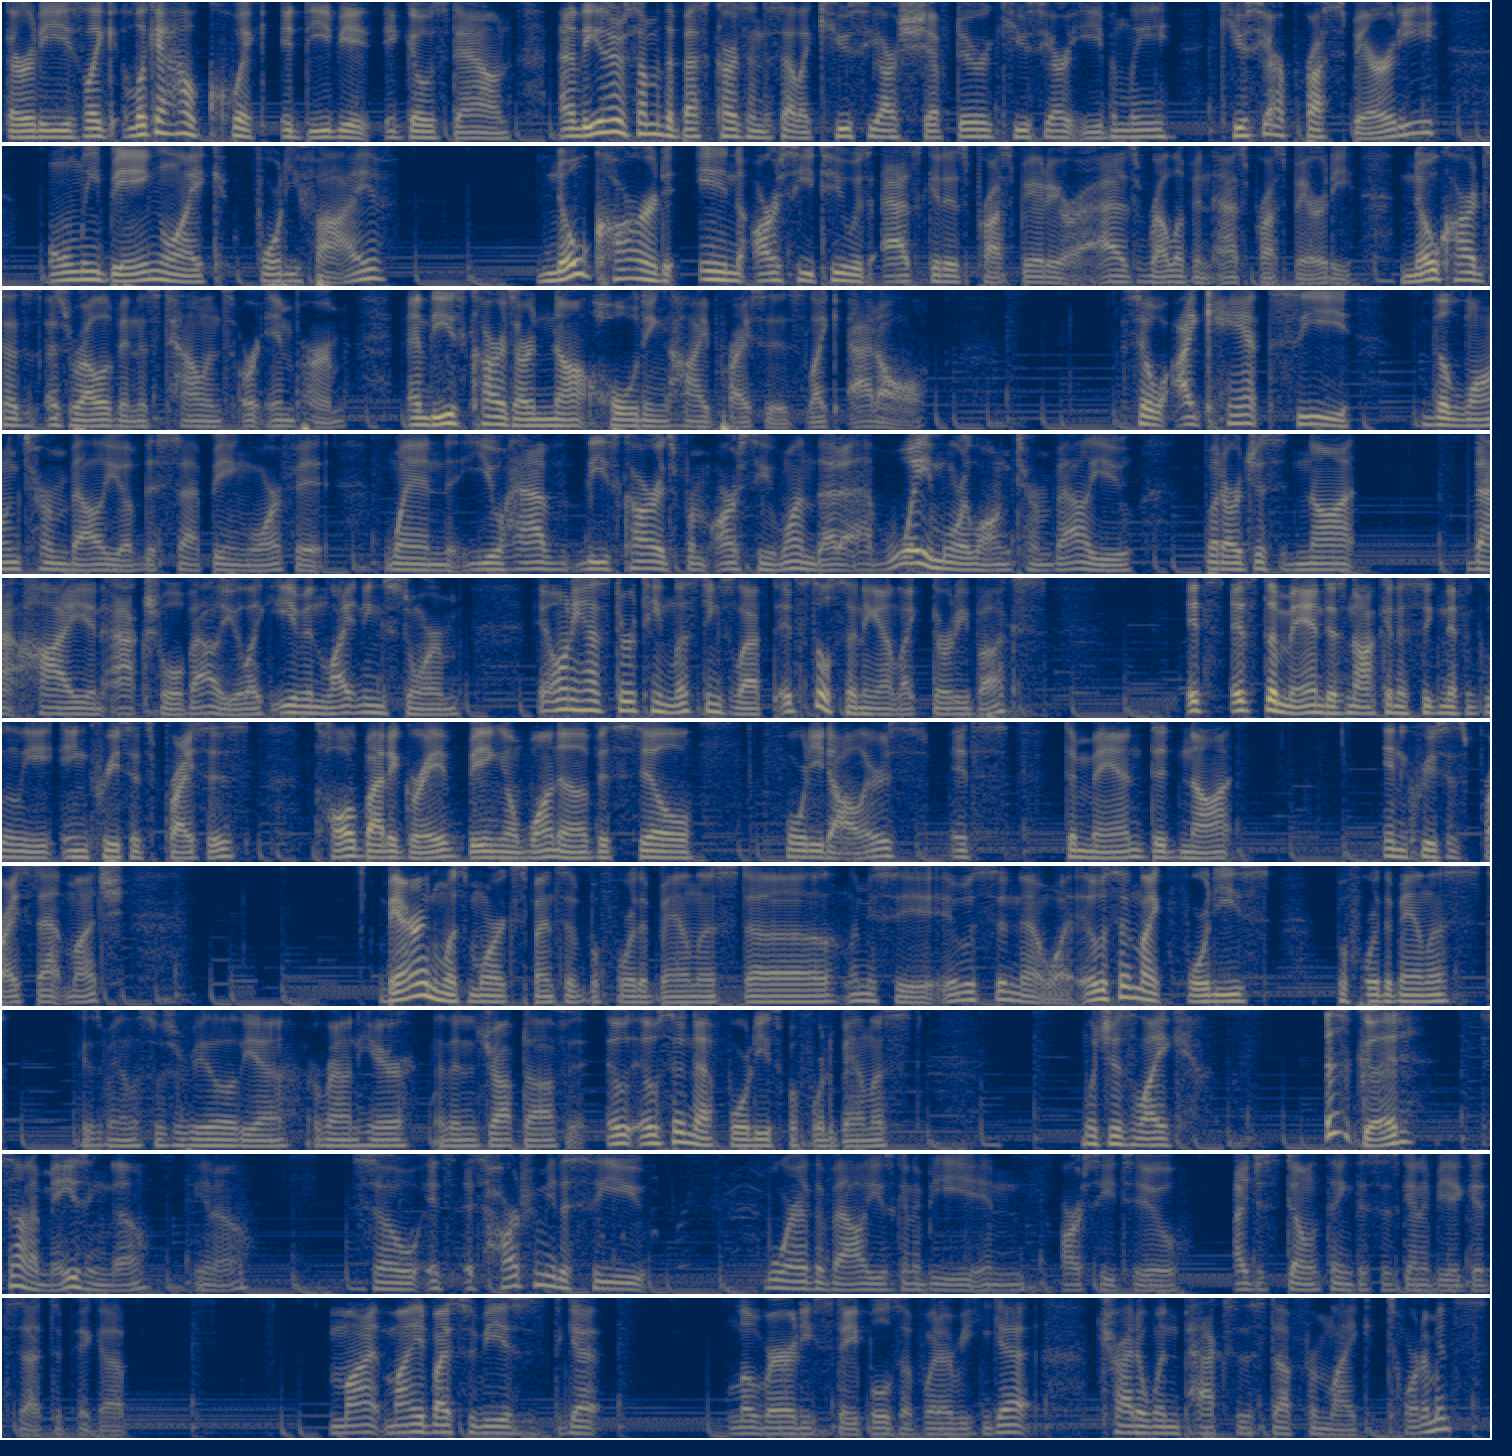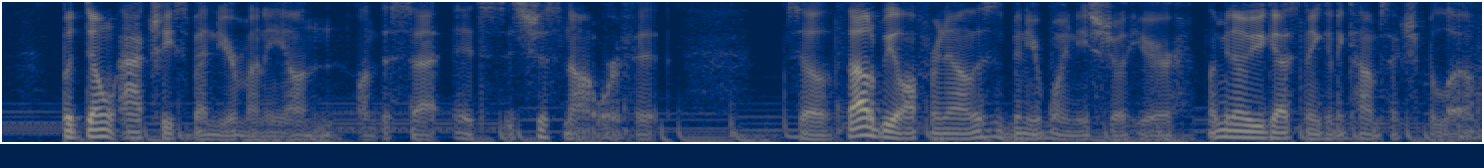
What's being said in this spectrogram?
30s. Like, look at how quick it deviate it goes down. And these are some of the best cards in the set, like QCR Shifter, QCR Evenly, QCR Prosperity, only being like 45. No card in RC2 is as good as Prosperity or as relevant as Prosperity. No cards as, as relevant as Talents or Imperm. And these cards are not holding high prices, like, at all. So I can't see the long-term value of this set being worth it when you have these cards from RC1 that have way more long-term value but are just not that high in actual value. Like even Lightning Storm, it only has 13 listings left. It's still sitting at like 30 bucks. Its its demand is not going to significantly increase its prices. Called by the Grave being a one of is still $40. Its demand did not increase its price that much. Baron was more expensive before the ban list. Uh, let me see. It was sitting at what? It was in like 40s before the ban list. Because ban list was revealed, yeah, around here. And then it dropped off. It, it was sitting at 40s before the ban list. Which is like, this is good. It's not amazing though, you know? So it's it's hard for me to see where the value is going to be in RC2. I just don't think this is going to be a good set to pick up my my advice would be is to get low rarity staples of whatever you can get. Try to win packs of stuff from like tournaments, but don't actually spend your money on on the set. It's it's just not worth it. So that'll be all for now. This has been your boy Nistro here. Let me know what you guys think in the comment section below.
